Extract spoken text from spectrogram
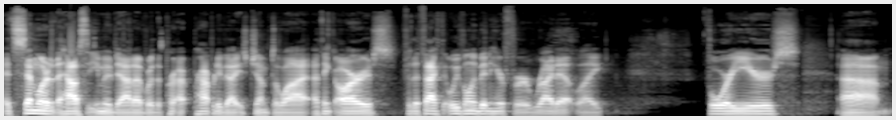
it's similar to the house that you moved out of, where the pro- property values jumped a lot. I think ours, for the fact that we've only been here for right at like four years, um,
